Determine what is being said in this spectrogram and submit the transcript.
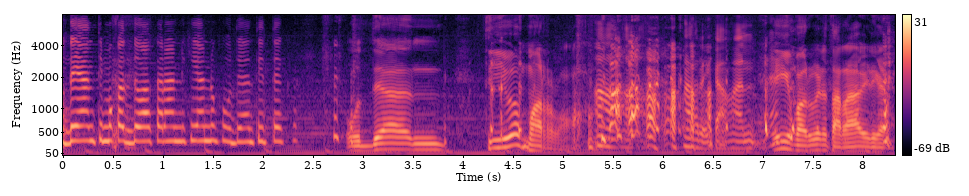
උදයන්ති මොකක්දවා කරන්න කියන්න? උදයන්තිත් එක උද්‍යන්තීව මරනවා. හරිකමන්න ඒ මරුවට තරාවට ගන්න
